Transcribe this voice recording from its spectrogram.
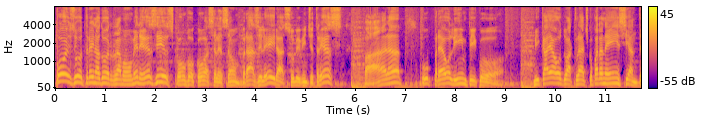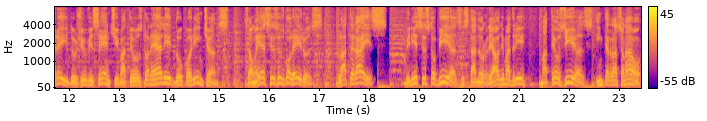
Pois o treinador Ramon Menezes convocou a seleção brasileira sub-23 para o pré-olímpico. Micael do Atlético Paranaense, Andrei do Gil Vicente, Matheus Donelli do Corinthians, São esses os goleiros. Laterais: Vinícius Tobias está no Real de Madrid. Matheus Dias, Internacional.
